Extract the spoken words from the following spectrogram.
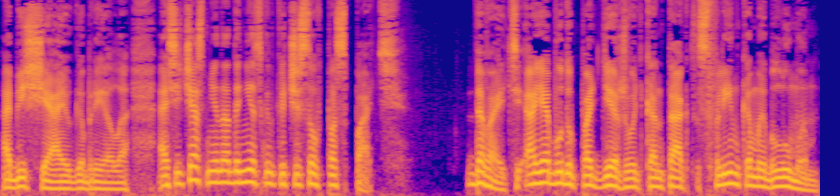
Обещаю, Габриэла. А сейчас мне надо несколько часов поспать. Давайте, а я буду поддерживать контакт с Флинком и Блумом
